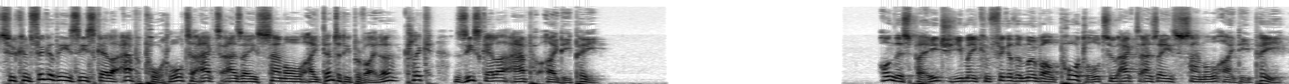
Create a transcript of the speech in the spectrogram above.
To configure the Zscaler app portal to act as a SAML identity provider, click Zscaler App IDP. On this page, you may configure the mobile portal to act as a SAML IDP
